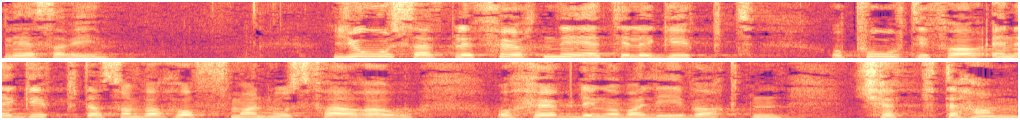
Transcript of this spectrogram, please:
leser vi Josef ble ført ned til Egypt, og Potifar, en egypter som var hoffmann hos farao og høvding over livvakten, kjøpte ham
